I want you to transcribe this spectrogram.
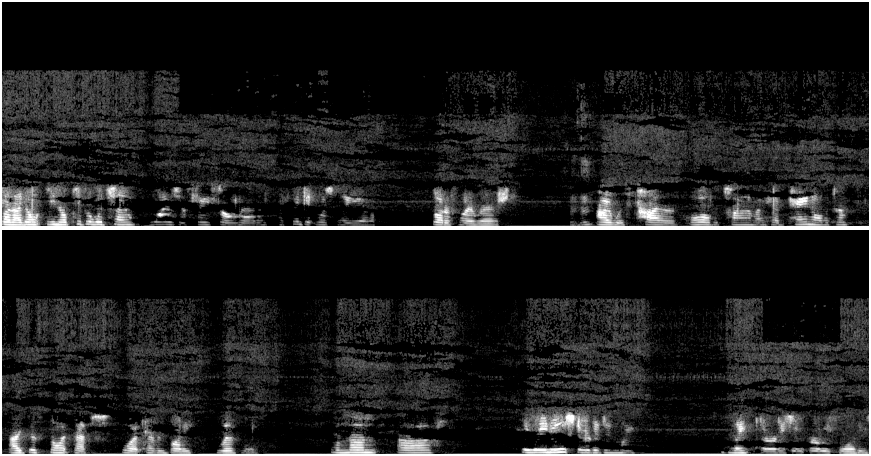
but I don't, you know, people would say, why is your face so red? I, I think it was the uh, butterfly rash. Hmm I was tired all the time. I had pain all the time. I just thought that's what everybody lived with. And then, uh, the Raynaud started in my late 30s and early 40s.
